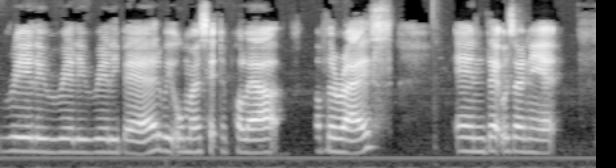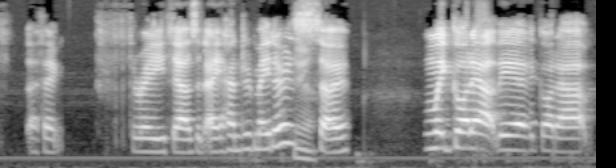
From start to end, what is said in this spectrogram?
really, really, really bad. We almost had to pull out of the race, and that was only at I think three thousand eight hundred meters. Yeah. So when we got out there, got up.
